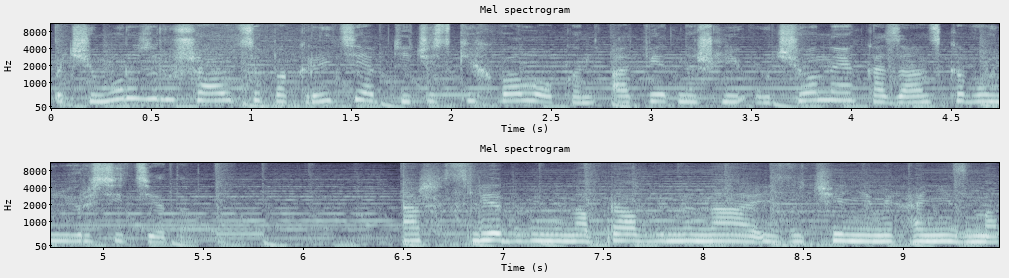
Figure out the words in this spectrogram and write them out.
Почему разрушаются покрытия оптических волокон? Ответ нашли ученые Казанского университета. Наши исследования направлены на изучение механизма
